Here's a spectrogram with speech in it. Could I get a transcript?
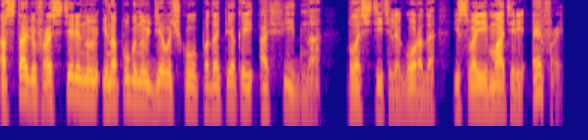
Оставив растерянную и напуганную девочку под опекой Афидна, властителя города, и своей матери Эфры,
